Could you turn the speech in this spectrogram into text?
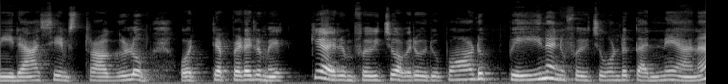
നിരാശയും സ്ട്രഗിളും ഒറ്റപ്പെടലും ഒക്കെ അനുഭവിച്ചു. അവർ ഒരുപാട് പെയിൻ അനുഭവിച്ചുകൊണ്ട് തന്നെയാണ്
